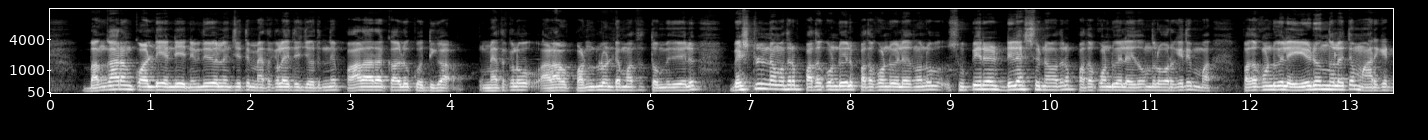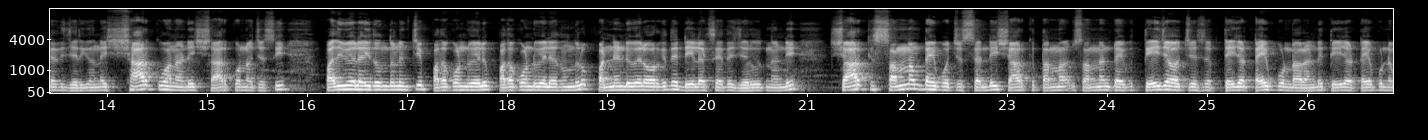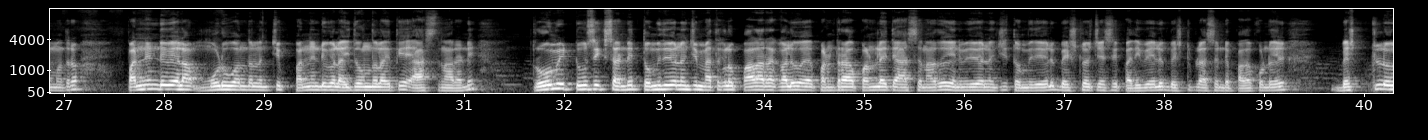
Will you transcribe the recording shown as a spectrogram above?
బంగారం క్వాలిటీ అండి. ఎనిమిది వేల నుంచి అయితే మెతకలు అయితే జరుగుతుంది పాల రకాలు కొద్దిగా మెతకలు అలా పండ్లు ఉంటే మాత్రం తొమ్మిది వేలు. బెస్ట్లు ఉన్న మాత్రం పదకొండు వేలు పదకొండు వేల ఐదు వందలు. సుపీరియర్ డీలక్స్ ఉన్న మాత్రం పదకొండు వేల ఐదు వందల వరకు అయితే పదకొండు వేల ఏడు వందలు అయితే మార్కెట్ అయితే జరిగిందండి షార్క్ వన్ అండి. షార్క్ వన్ వచ్చేసి పదివేల ఐదు వందల నుంచి పదకొండు వేలు పదకొండు వేల ఐదు వందలు పన్నెండు వేల వరకు అయితే డీలక్స్ అయితే జరుగుతుందండి. షార్క్ సన్నం టైప్ వచ్చేసండి షార్క్ తన్న సన్నం టైప్ తేజ వచ్చేసి తేజ టైప్ ఉండాలండి. తేజ టైప్ ఉంటే మాత్రం పన్నెండు వేల మూడు వందల నుంచి పన్నెండు వేల ఐదు వందలు అయితే వేస్తున్నారండి. రోమి టూ సిక్స్ అండి. తొమ్మిది వేల నుంచి మెతకలు పాల రకాలు పండ్ర పండ్లు అయితే వేస్తున్నారు. ఎనిమిది వేల నుంచి తొమ్మిది వేలు బెస్ట్లు వచ్చేసి పదివేలు బెస్ట్ ప్లస్ అంటే పదకొండు వేలు. బెస్ట్లు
